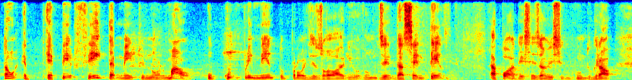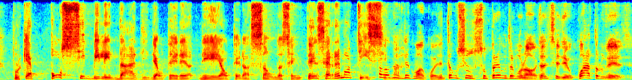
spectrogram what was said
Então, é, é, perfeitamente normal o cumprimento provisório, vamos dizer, da sentença após a decisão em segundo grau, porque a possibilidade de, altera, de alteração da sentença é remotíssima. Agora, me uma coisa. Então, se o Supremo Tribunal já decidiu quatro vezes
